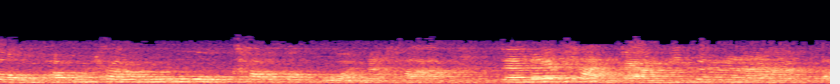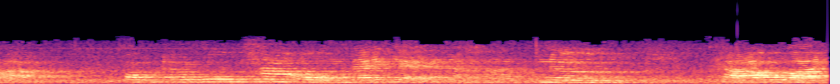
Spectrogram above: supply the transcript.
ส่งพระพุทธรูปเข้าประกวดนะคะ และได้ผ่านการพิจารณาจากพระพุทธรูป 5 องค์ได้แก่นะคะ 1. พระวัด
